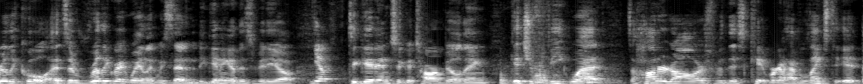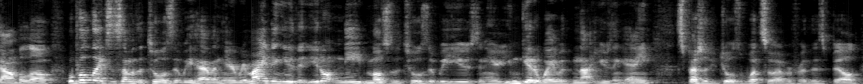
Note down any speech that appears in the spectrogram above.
really cool. It's a really great way, like we said in the beginning of this video, Yep. to get into guitar building, get your feet wet. It's a hundred dollars for this kit. We're gonna have links to it down below. We'll put links to some of the tools that we have in here, reminding you that you don't need most of the tools that we used in here. You can get away with not using any specialty tools whatsoever for this build.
